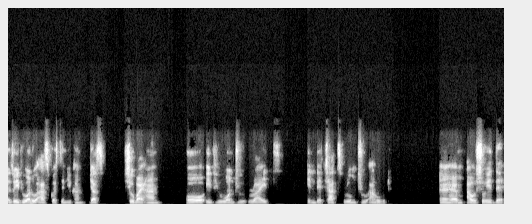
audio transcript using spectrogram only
And so if you want to ask question, you can just show by hand, or if you want to write in the chat room too, I would um I will show it there.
